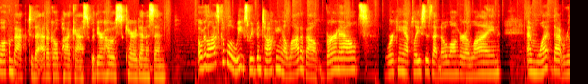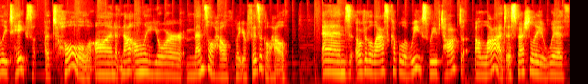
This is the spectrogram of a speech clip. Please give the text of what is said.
Welcome back to the Atta Girl podcast with your host, Kara Dennison. Over the last couple of weeks, we've been talking a lot about burnout, working at places that no longer align, and what that really takes a toll on not only your mental health, but your physical health. And over the last couple of weeks, we've talked a lot, especially with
